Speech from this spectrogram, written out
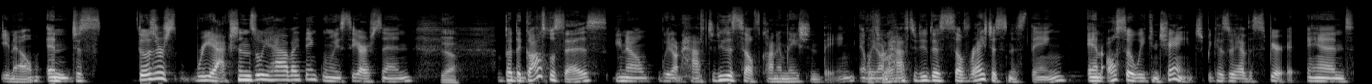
you know, and just those are reactions we have, I think, when we see our sin. Yeah. But the gospel says, you know, we don't have to do the self condemnation thing and we don't right. have to do this self righteousness thing. And also, we can change because we have the spirit. And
